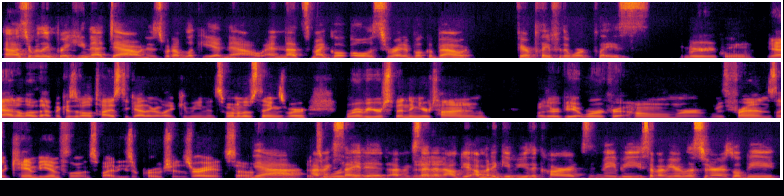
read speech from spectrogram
Uh, so really breaking that down is what i'm looking at now. And that's my goal is to write a book about fair play for the workplace. Very cool. Yeah and i love that because it all ties together. Like i mean it's one of those things where wherever you're spending your time whether it be at work or at home or with friends like can be influenced by these approaches right? So yeah i'm excited. I'm excited. Yeah. i'll give i'm going to give you the cards and maybe some of your listeners will be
